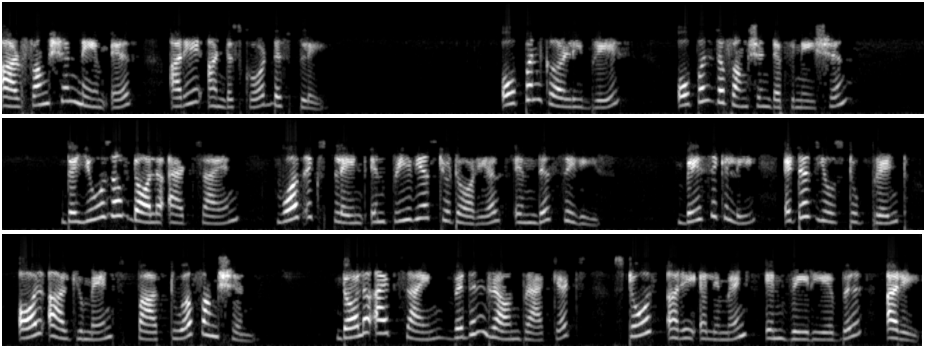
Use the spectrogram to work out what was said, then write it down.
Our function name is array underscore display. Open curly brace opens the function definition. The use of dollar $at sign was explained in previous tutorials in this series. Basically, it is used to print all arguments passed to a function. Dollar $at sign within round brackets stores array elements in variable array.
